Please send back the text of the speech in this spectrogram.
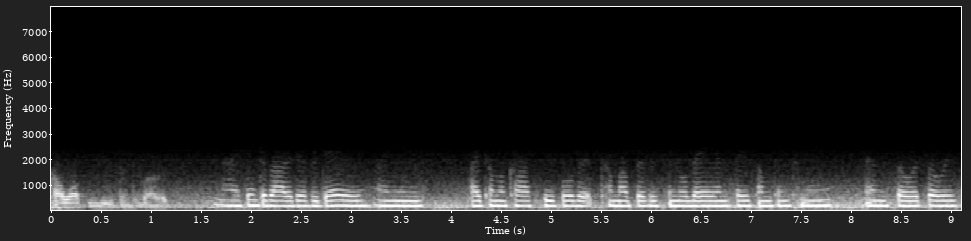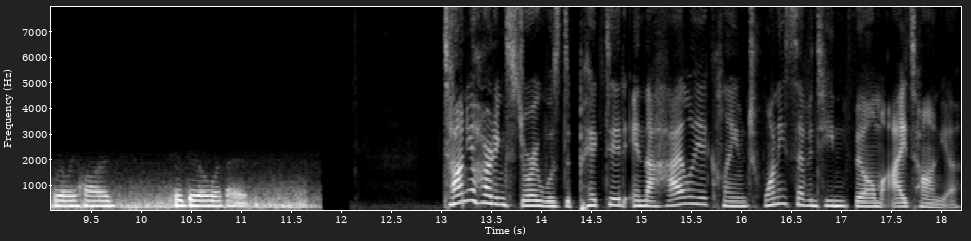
How often do you think about it? I think about it every day. I mean, I come across people that come up every single day and say something to me, and so it's always really hard to deal with it. Tonya Harding's story was depicted in the highly acclaimed 2017 film I, Tonya,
